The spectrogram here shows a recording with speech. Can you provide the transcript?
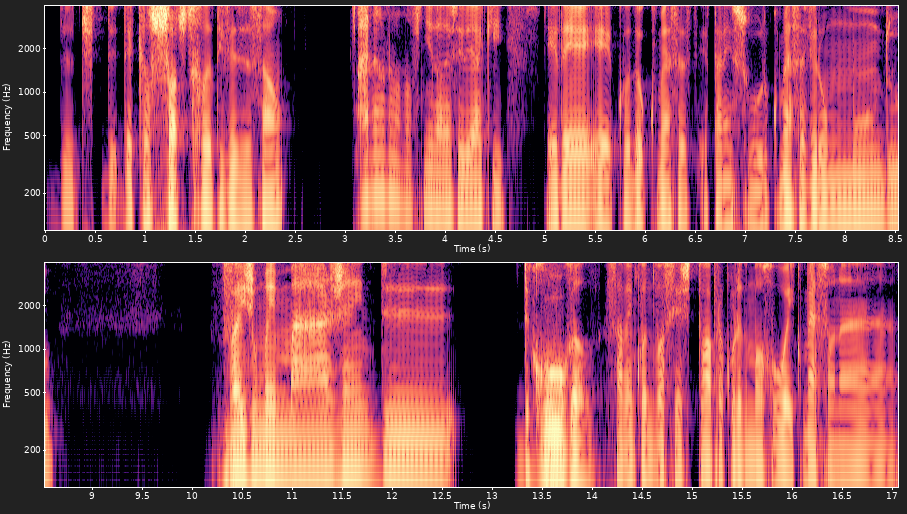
de, de, de, daqueles shots de relativização. Ah, não, não, não vos tinha dado esta ideia aqui. A ideia é quando eu começo a estar inseguro, começo a ver um mundo, vejo uma imagem de, de Google. Sabem quando vocês estão à procura de uma rua e começam na,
